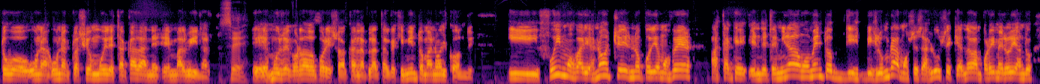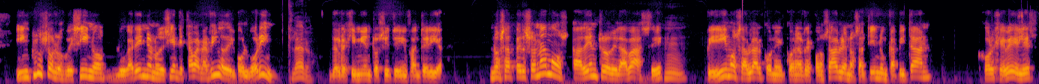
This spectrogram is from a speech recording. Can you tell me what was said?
tuvo una, una actuación muy destacada en, en Malvinas. sí. Eh, es muy recordado por eso, acá en La Plata, el regimiento Manuel Conde. Y fuimos varias noches, no podíamos ver, hasta que en determinado momento vislumbramos esas luces que andaban por ahí merodeando. Incluso los vecinos lugareños nos decían que estaban arriba del polvorín Claro. del regimiento 7 de infantería. Nos apersonamos adentro de la base, Mm. pedimos hablar con el, con el responsable, nos atiende un capitán, Jorge Vélez,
